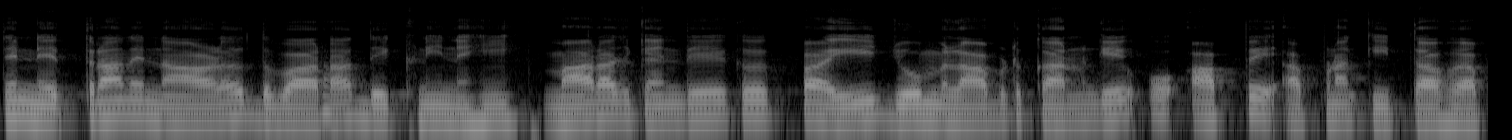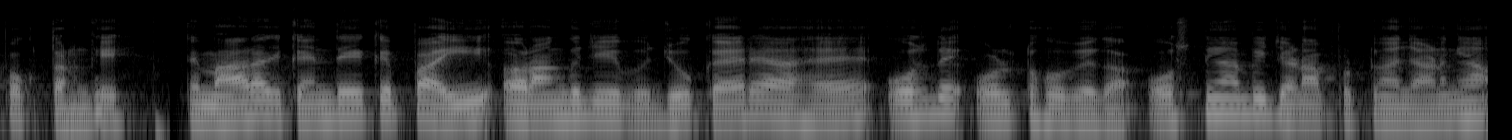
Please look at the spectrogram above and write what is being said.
ਤੇ ਨੇਤਰਾਂ ਦੇ ਨਾਲ ਦੁਬਾਰਾ ਦੇਖਣੀ ਨਹੀਂ। ਮਹਾਰਾਜ ਕਹਿੰਦੇ ਕਿ ਭਾਈ ਜੋ ਮਿਲਾਵਟ ਕਰਨਗੇ, ਉਹ ਆਪੇ ਆਪਣਾ ਕੀਤਾ ਹੋਇਆ ਭੁਗਤਣਗੇ। ਤੇ ਮਹਾਰਾਜ ਕਹਿੰਦੇ ਕਿ ਭਾਈ ਔਰੰਗਜ਼ੇਬ ਜੋ ਕਹਿ ਰਿਹਾ ਹੈ ਉਸ ਦੇ ਉਲਟ ਹੋਵੇਗਾ। ਉਸ ਦੀਆਂ ਵੀ ਜੜਾਂ ਪੁੱਟੀਆਂ ਜਾਣਗੀਆਂ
